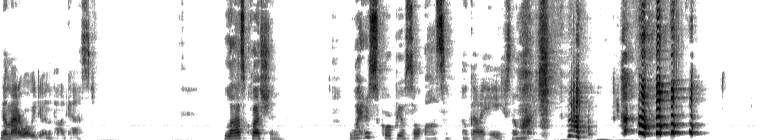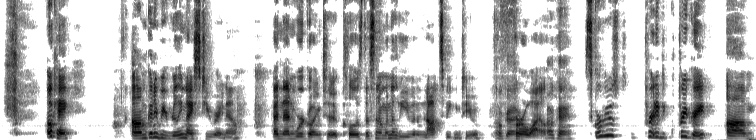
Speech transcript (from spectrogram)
no matter what we do in the podcast. Last question. Why are Scorpio so awesome? Oh god, I hate you so much. okay. I'm going to be really nice to you right now. And then we're going to close this and I'm going to leave and I'm not speaking to you Okay. for a while. okay. Scorpio's pretty pretty great. Um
